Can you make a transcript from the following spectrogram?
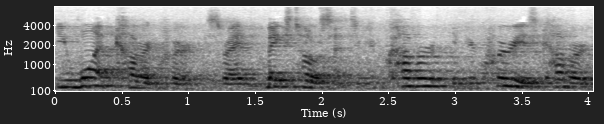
you want covered queries, right? It makes total sense. If you cover, if your query is covered,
